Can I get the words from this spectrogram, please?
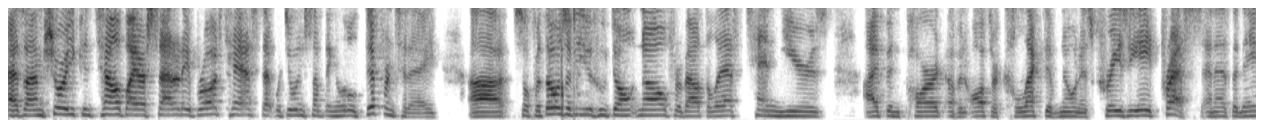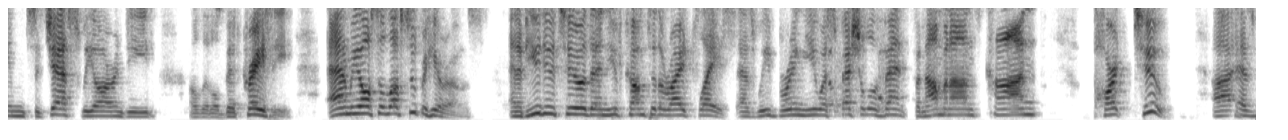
As I'm sure you can tell by our Saturday broadcast, that we're doing something a little different today. Uh, so, for those of you who don't know, for about the last ten years, I've been part of an author collective known as Crazy Eight Press, and as the name suggests, we are indeed a little bit crazy. And we also love superheroes. And if you do too, then you've come to the right place as we bring you a special event, Phenomenons Con Part Two. Uh, as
